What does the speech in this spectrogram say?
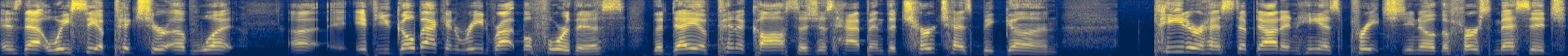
is that we see a picture of what. Uh, if you go back and read right before this, the day of Pentecost has just happened. The church has begun. Peter has stepped out and he has preached, you know, the first message,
